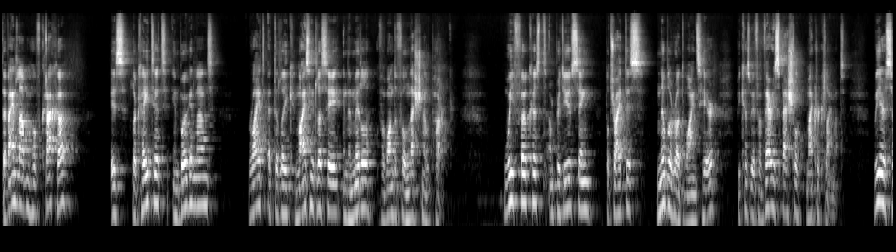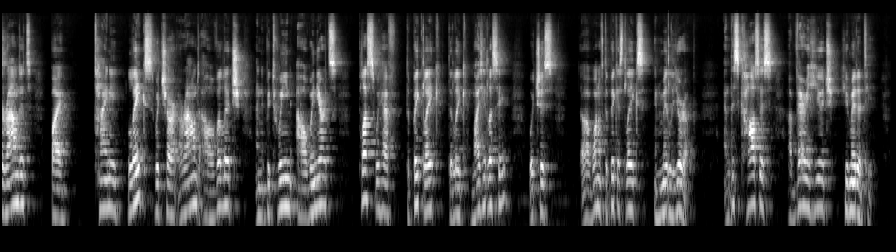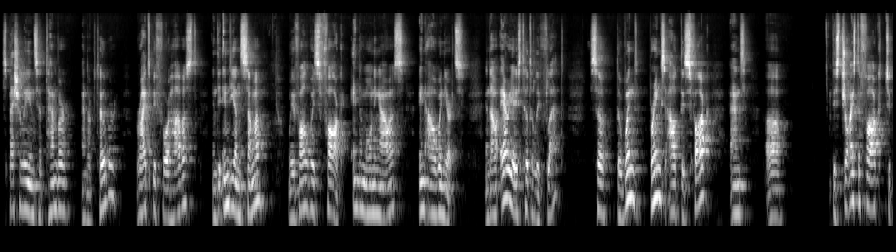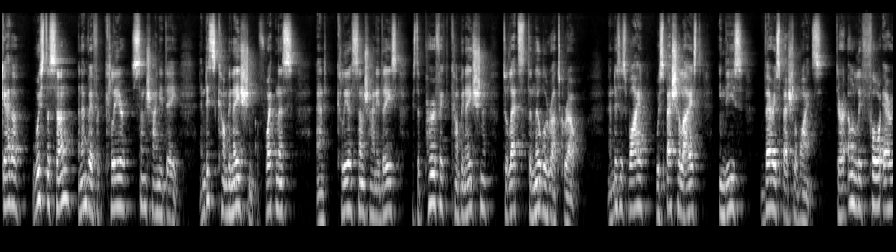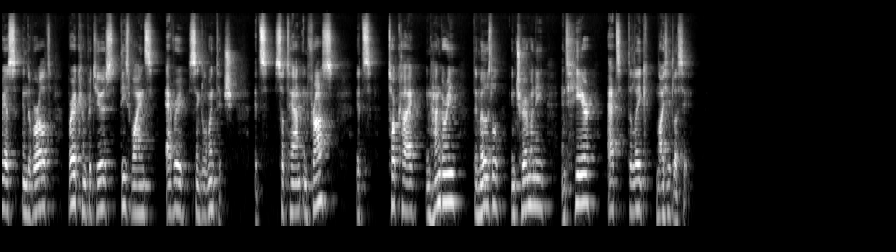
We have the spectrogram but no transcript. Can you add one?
The Weinlaubenhof Kracher is located in Burgenland, right at the Lake Neusiedlersee in the middle of a wonderful national park. We focused on producing Botrytis Nobelrot wines here because we have a very special microclimate. We are surrounded by tiny lakes which are around our village and between our vineyards. Plus we have the big lake, the Lake Neusiedlersee, which is uh, one of the biggest lakes in Middle Europe. And this causes a very huge humidity, especially in September and October, right before harvest. In the Indian summer, we have always fog in the morning hours in our vineyards. And our area is totally flat, so the wind brings out this fog and uh, destroys the fog together with the sun, and then we have a clear, sunshiny day. And this combination of wetness and clear, sunshiny days is the perfect combination to let the noble rot grow. And this is why we specialized in these very special wines. There are only four areas in the world where you can produce these wines every single vintage. It's Sauternes in France, it's Tokai in Hungary, the Mosel in Germany, and here at the Lake Neusiedlersee.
